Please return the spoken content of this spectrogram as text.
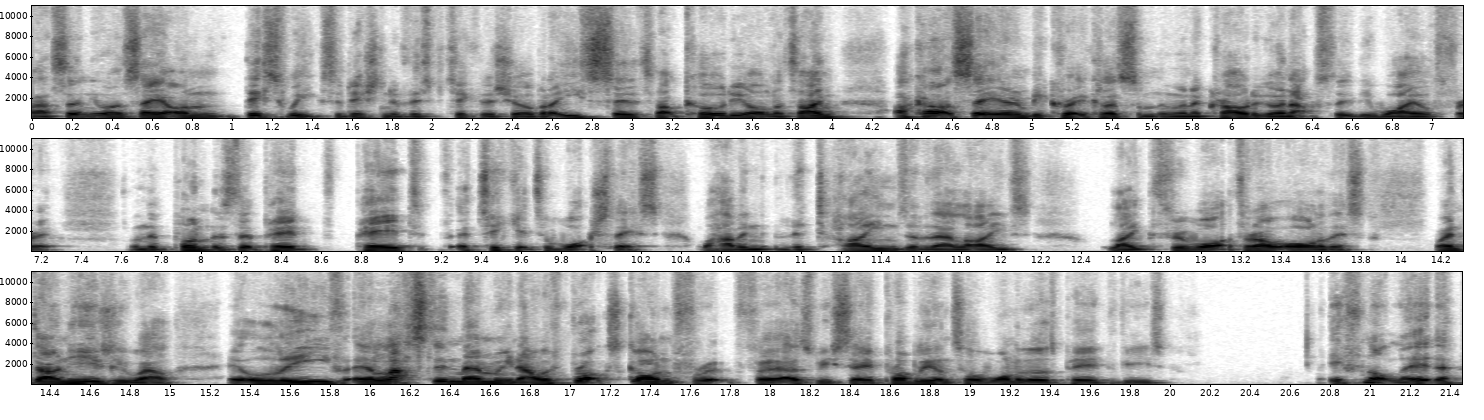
well, I certainly won't say it on this week's edition of this particular show, but I used to say this about Cody all the time. I can't sit here and be critical of something when a crowd are going absolutely wild for it. When the punters that paid paid a ticket to watch this were having the times of their lives, like through what throughout all of this. Went down hugely well. It'll leave a lasting memory now. If Brock's gone for for as we say, probably until one of those pay-per-views, if not later,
